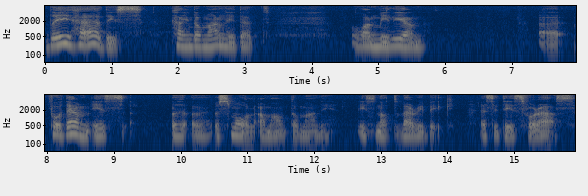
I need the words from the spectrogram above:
they have this kind of money that one million uh, for them is a, a, a, small amount of money. It's not very big as it is for us.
